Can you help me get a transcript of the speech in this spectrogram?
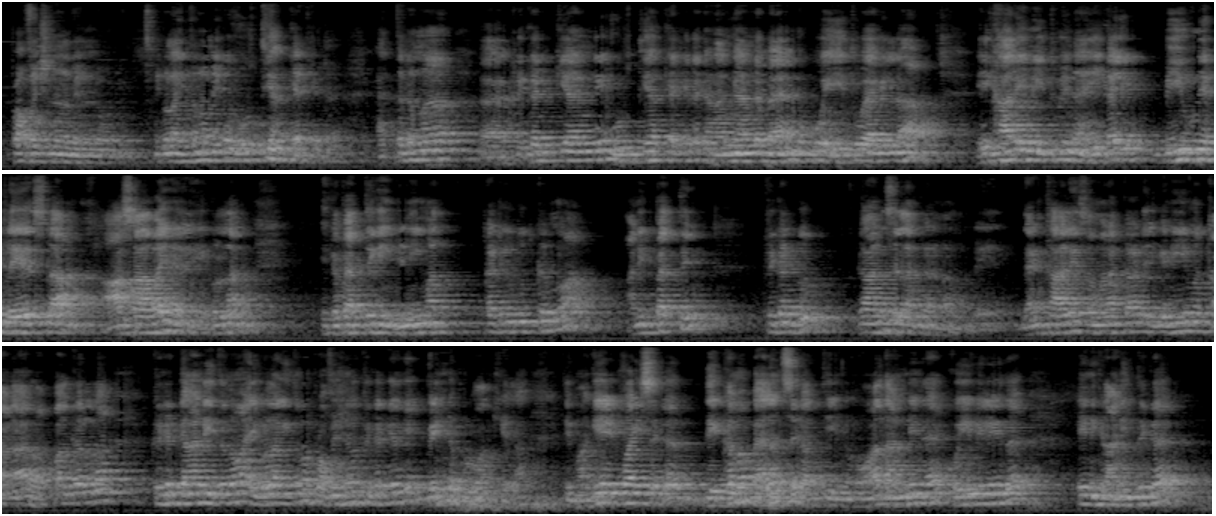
ප්‍රොෆෙෂනල් වෙන්න ඕනේ. ඒගොල්ලෝ හිතනවා මේක වෘත්තියක් ඇටියට. ඇත්තටම ක්‍රිකට් කියන්නේ වෘත්තියක් ඇටියට ගණන් ගන්න බෑ. මොකෝ හේතුව ඇවිල්ලා ඒ කාලේ මේ ඉතුවේ නෑ. ඒකයි බියුනේ ප්ලේයර්ස්ලා ආසාවයි නෑ. ඒගොල්ලන් එක පැත්තකින් ඉගෙනීමත් කටයුතුත් කරනවා අනිත් පැත්තෙන් ක්‍රිකට්ුත් ගාන සෙල්ලම් කරනවා. මේ දැන් කාලේ සමහරක් කාලේ ඉගෙනීම කඩා රප්පල් කරලා ක්‍රිකට් ගහන්න හිතනවා ඒගොල්ලන් හිතනවා ප්‍රොෆෙෂනල් ක්‍රිකට් කෙනෙක් වෙන්න පුළුවන් කියලා. ඉතින් මගේ ඇඩ්වයිස් එක දෙකම බැලන්ස් එකක් තියෙනවා. දන්නේ නැහැ කොයි වෙලේද එන්නේ කියලා. අනිත් එක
